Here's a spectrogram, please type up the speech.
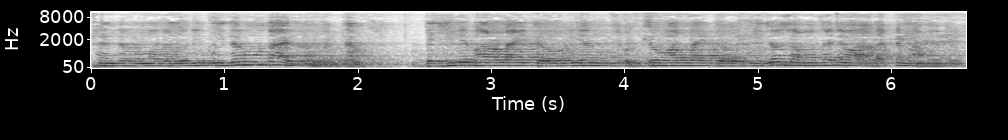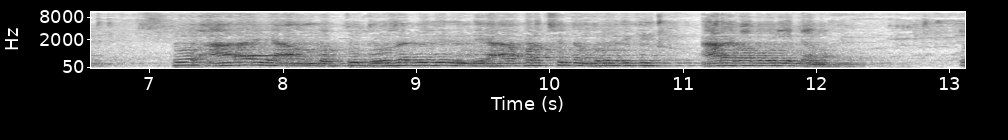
ফ্রেন্ডের মতো করি ঈদের মতো আয়োজন করতাম। দেখিলে ভালো লাগতো, ইয়ান সত্যিও ভালো লাগতো ঈদও জমা যাইতাম আলাদা একটা নাম হতো তো আর এই আনন্দ তো দূর যাবি দিয়ে আর পড়ার সিদ্ধান্ত লই দেখি, আর এবার বললে কেন? তো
